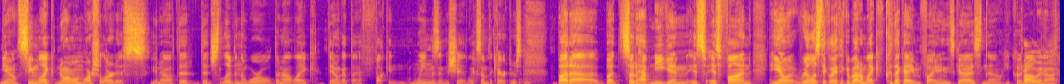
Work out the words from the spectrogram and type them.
you know, seem like normal martial artists, you know, that that just live in the world. They're not like they don't got the fucking wings and shit like some of the characters. But uh but so to have Negan is is fun. You know, realistically I think about him like could that guy even fight any of these guys? No, he couldn't. Probably not.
